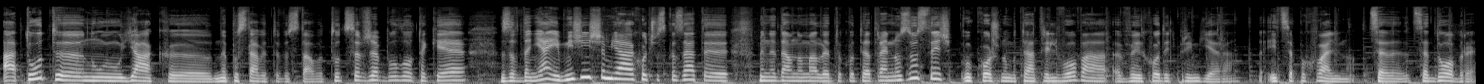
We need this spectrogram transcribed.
А тут, е, ну як не поставити виставу? Тут це вже було таке завдання. І між іншим, я хочу сказати, ми недавно мали таку театральну зустріч. У кожному театрі Львова виходить прем'єра. І це похвально, це це добре.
